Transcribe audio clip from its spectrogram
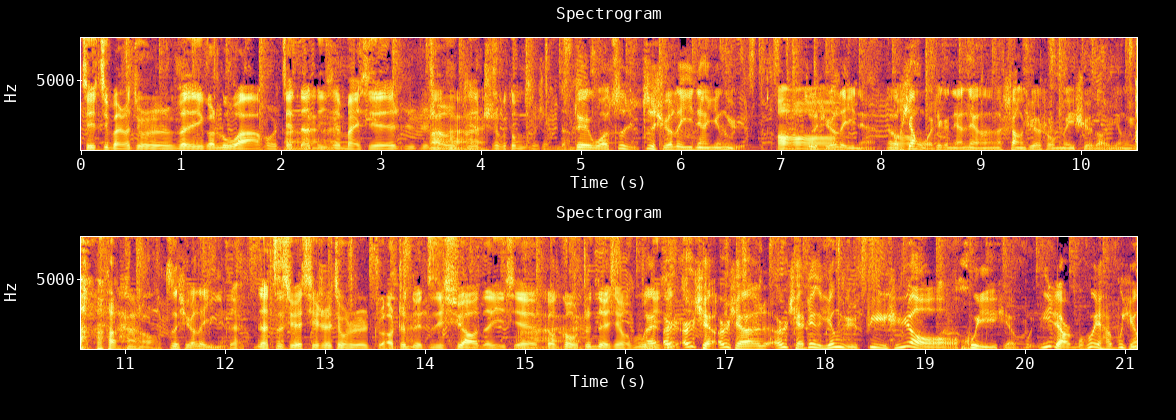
基基本上就是问一个路啊，或者简单的一些哎哎买些日日常用品、哎哎吃个东西什么的。对我自自学了一年英语，哦，自学了一年。像我这个年龄，上学时候没学到英语，我自学了一年。对，那自学其实就是主要针对自己需要的一些更更有针对性、有目的。而而且而且而且这个英语必须要会一些，不一点不会还不行，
